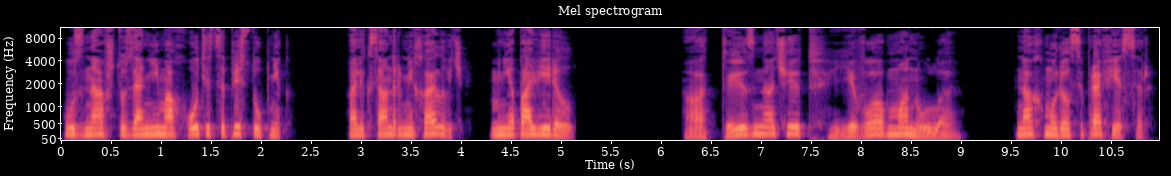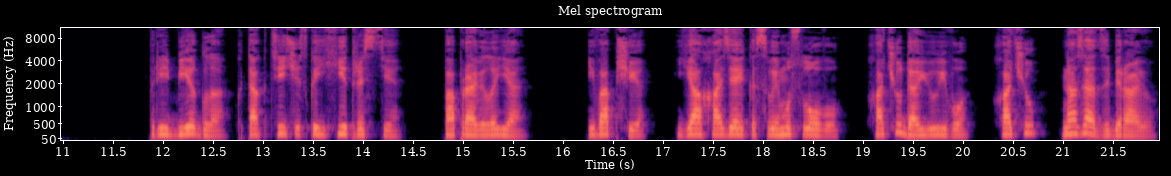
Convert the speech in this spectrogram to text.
узнав, что за ним охотится преступник? Александр Михайлович мне поверил. «А ты, значит, его обманула?» – нахмурился профессор. «Прибегла к тактической хитрости», – поправила я. «И вообще, я хозяйка своему слову. Хочу – даю его, хочу – назад забираю».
